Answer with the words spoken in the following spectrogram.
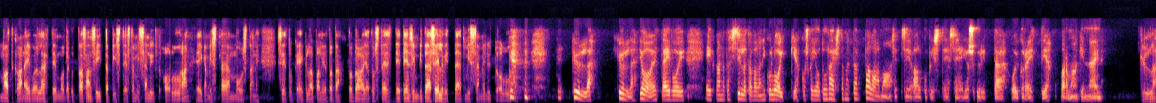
matkaan ei voi lähteä muuta kuin tasan siitä pisteestä, missä nyt ollaan, eikä mistään muusta, niin se tukee kyllä paljon tota, tota ajatusta, että ensin pitää selvittää, että missä me nyt ollaan. Kyllä, Kyllä, joo, että ei voi, ei kannata sillä tavalla niin loikkia, koska joutuu väistämättä palaamaan sitten siihen alkupisteeseen, jos yrittää oikoreittiä, varmaankin näin. Kyllä.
